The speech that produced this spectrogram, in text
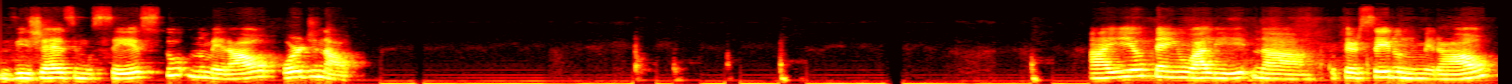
Vigésimo sexto, numeral ordinal. Aí eu tenho ali na o terceiro numeral,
